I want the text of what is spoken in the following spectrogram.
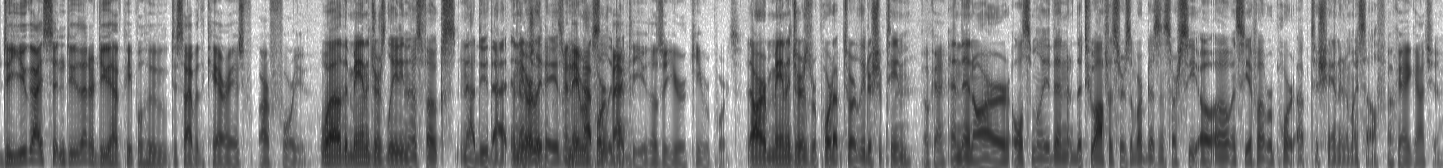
do you guys sit and do that, or do you have people who decide what the KRAs are for you? Well, the managers leading those folks now do that. In the early days, and they report back did. to you. Those are your key reports. Our managers report up to our leadership team. Okay. And then our ultimately then the two officers of our business, our COO and CFO, report up to Shannon and myself. Okay, gotcha.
